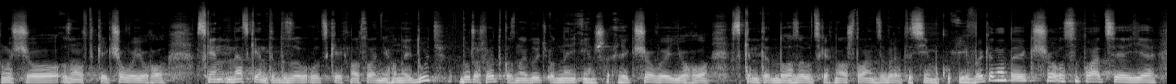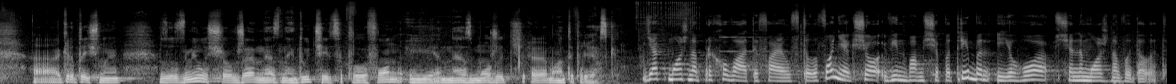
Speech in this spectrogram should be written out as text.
Тому що знову ж таки, якщо ви його не скинете до заводських налаштувань, його знайдуть, дуже швидко знайдуть одне і інше. Якщо ви його скинете до заводських налаштувань, заберете сімку і викинете, якщо ситуація є критичною, зрозуміло, що вже не знайдуть чий це телефон і не зможуть е, мати прив'язки. Як можна приховати файл в телефоні, якщо він вам ще потрібен і його ще не можна видалити?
